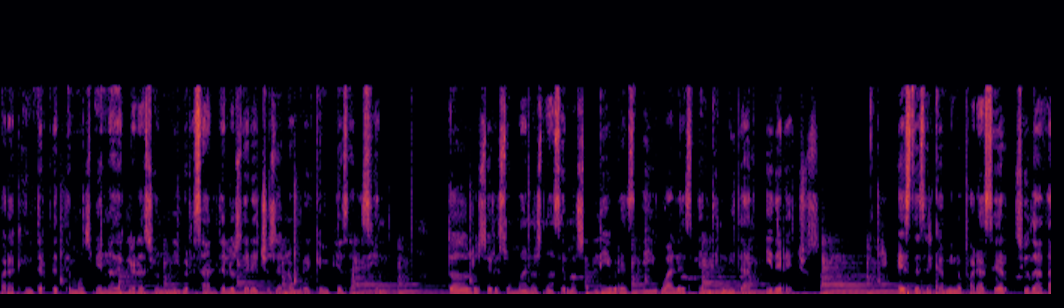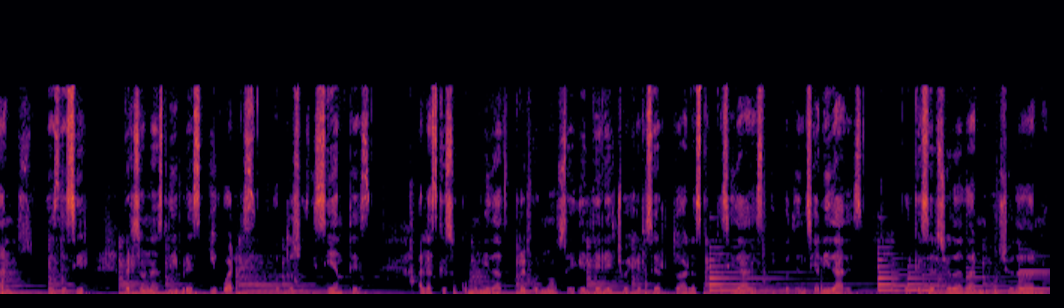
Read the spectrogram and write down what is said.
para que interpretemos bien la Declaración Universal de los Derechos del Hombre que empieza diciendo, todos los seres humanos nacemos libres e iguales en dignidad y derechos. Este es el camino para ser ciudadanos, es decir, personas libres iguales, autosuficientes, a las que su comunidad reconoce el derecho a ejercer todas las capacidades y potencialidades, porque ser ciudadano o ciudadana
